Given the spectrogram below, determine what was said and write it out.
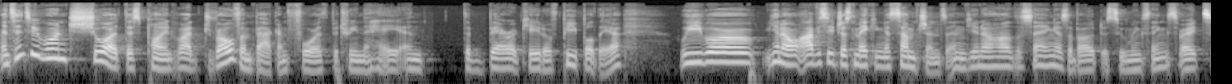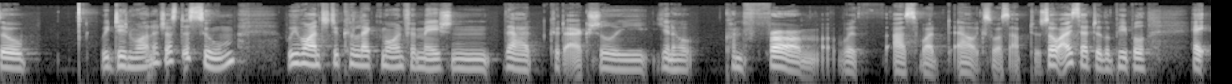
And since we weren't sure at this point what drove him back and forth between the hay and the barricade of people there, we were, you know, obviously just making assumptions. And you know how the saying is about assuming things, right? So we didn't want to just assume. We wanted to collect more information that could actually, you know, confirm with us what Alex was up to. So I said to the people, hey,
